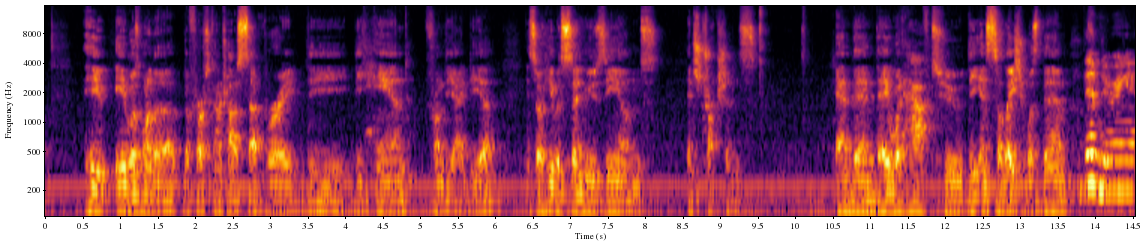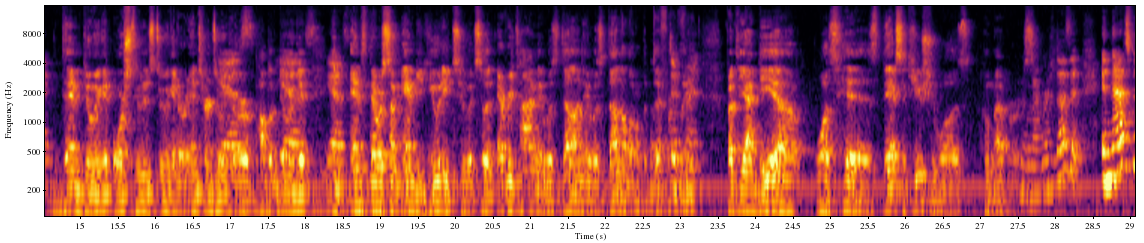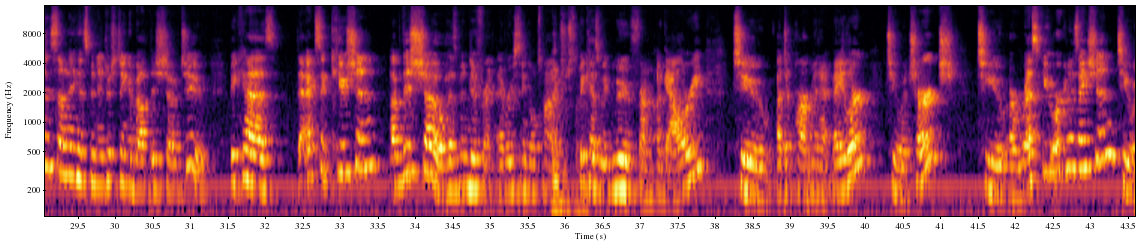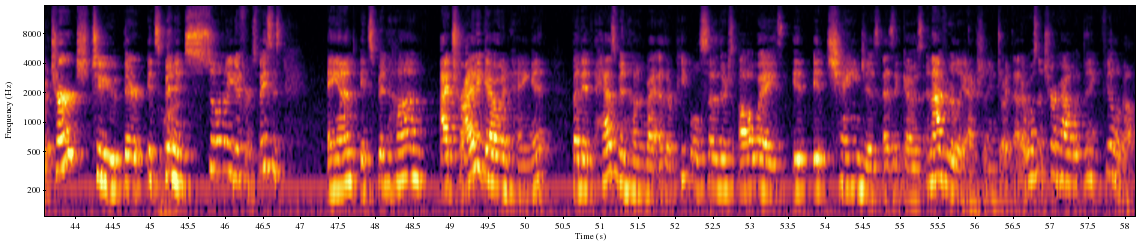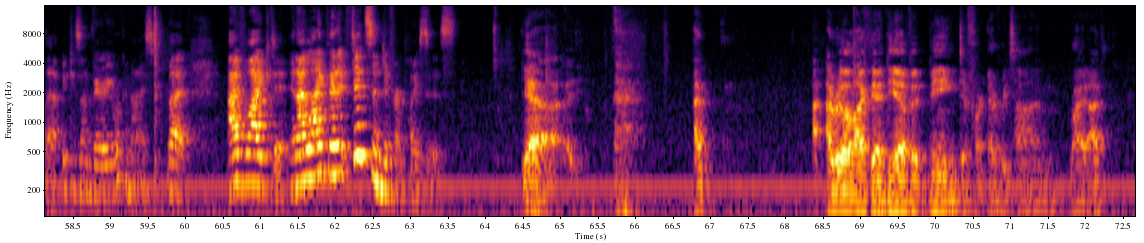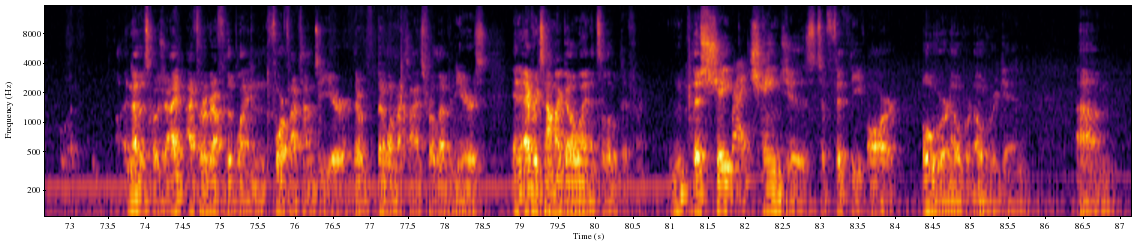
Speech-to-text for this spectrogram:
He he was one of the, the first to kind of try to separate the the hand from the idea, and so he would send museums instructions, and then they would have to. The installation was them Them doing it. them doing it, or students doing it, or interns doing it, or public doing yes, it, yes. and, and there was some ambiguity to it, so that every time it was done, it was done a little bit differently. Different. But the idea was his. The execution was whomever's. whomever does it. And that's been something that's been interesting about this show too, because the execution of this show has been different every single time. Interesting. Because we've moved from a gallery to a department at Baylor to a church to a rescue organization to a church to there. It's been in so many different spaces, and it's been hung. I try to go and hang it. But it has been hung by other people, so there's always it, it changes as it goes, and I've really actually enjoyed that. I wasn't sure how I would think feel about that because I'm very organized, but I've liked it, and I like that it fits in different places. Yeah, I, I, I really like the idea of it being different every time, another disclosure, I, I photograph for the Blanton four or five times a year. They've been one of my clients for 11 years, and every time I go in, it's a little different. The shape Right. changes to fit the art over and over and over again, um,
